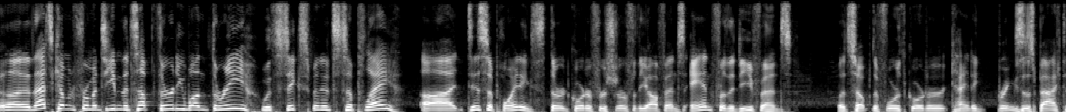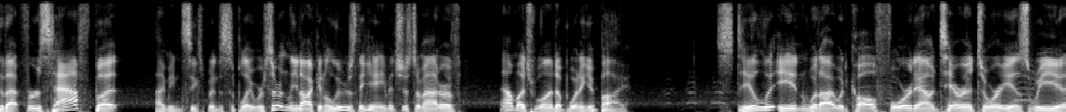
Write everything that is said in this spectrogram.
Uh, that's coming from a team that's up 31-3 with six minutes to play. Uh, disappointing third quarter for sure for the offense and for the defense. Let's hope the fourth quarter kind of brings us back to that first half, but I mean, six minutes to play. We're certainly not going to lose the game. It's just a matter of how much we'll end up winning it by. Still in what I would call four down territory as we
